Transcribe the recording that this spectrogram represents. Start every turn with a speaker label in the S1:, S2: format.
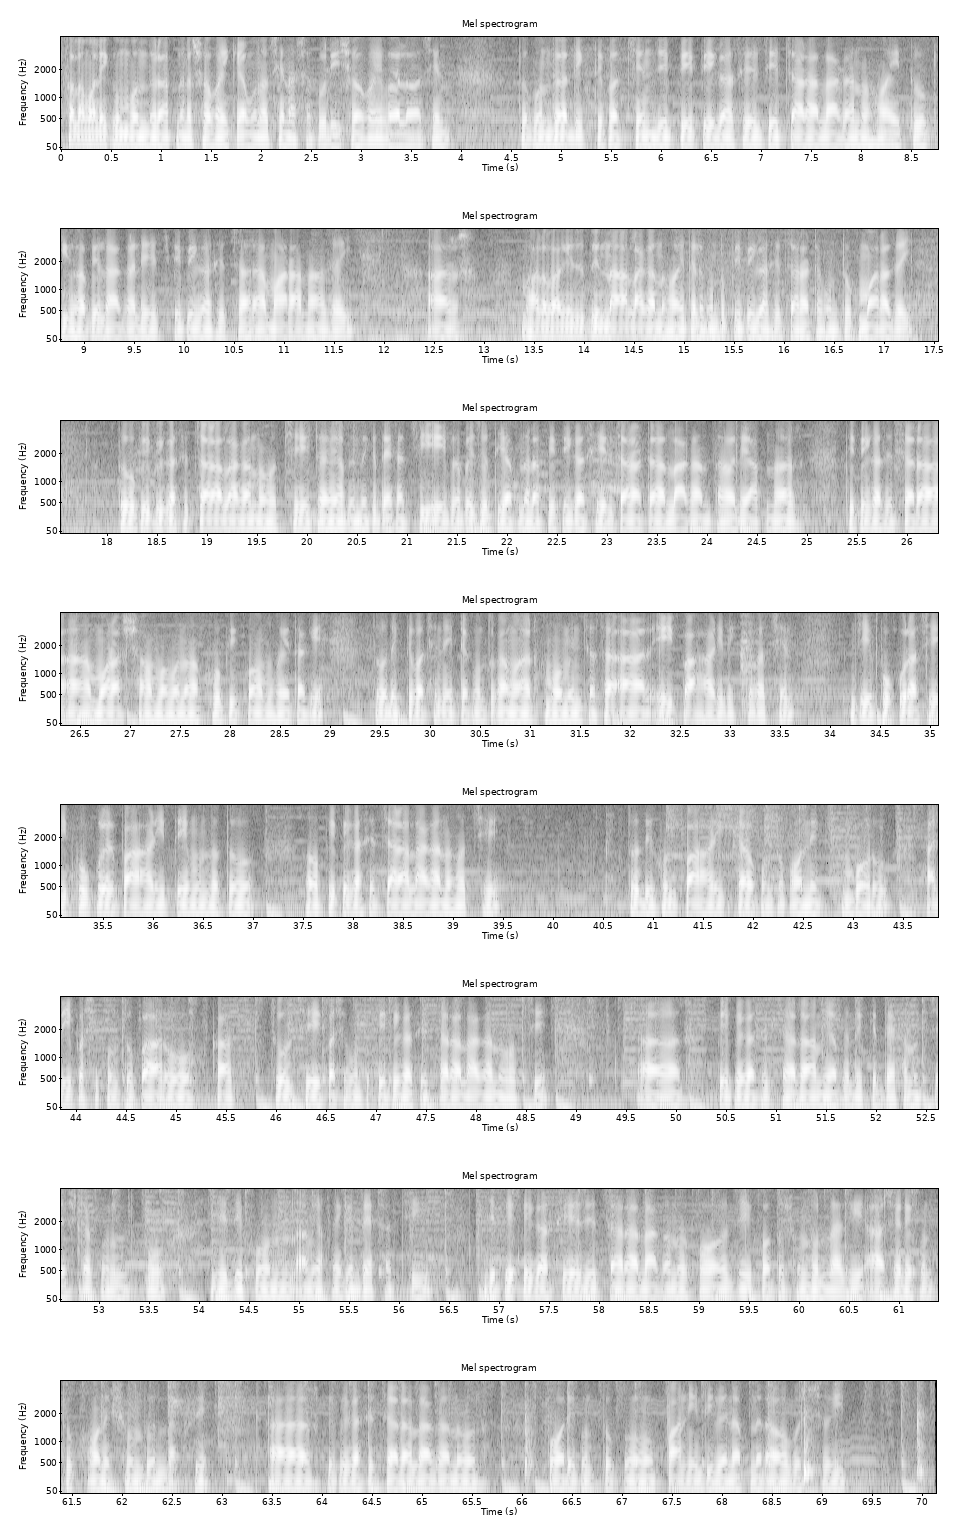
S1: আসসালামু আলাইকুম বন্ধুরা, আপনারা সবাই কেমন আছেন? আশা করি সবাই ভালো আছেন। তো বন্ধুরা, দেখতে পাচ্ছেন যে পেঁপে গাছের যে চারা লাগানো হয়, তো কীভাবে লাগালে পেঁপে গাছের চারা মারা না যায়? আর ভালোভাবে যদি না লাগানো হয়, তাহলে কিন্তু পেঁপে গাছের চারাটা কিন্তু মারা যায়। তো পেঁপে গাছের চারা লাগানো হচ্ছে এটা আমি আপনাদেরকে দেখাচ্ছি। এইভাবে যদি আপনারা পেঁপে গাছের চারাটা লাগান, তাহলে আপনার পেঁপে গাছের চারা মরার সম্ভাবনা খুবই কম হয়ে থাকে। তো দেখতে পাচ্ছেন, এটা কিন্তু আমার মোমেন চাচা। আর এই পাহাড়ি দেখতে পাচ্ছেন, যে পুকুর আছে, এই পুকুরের পাহাড়িতে মূলত পেঁপে গাছের চারা লাগানো হচ্ছে। তো দেখুন, পাহাড়িটাও কিন্তু অনেক বড়। আর এই পাশে কিন্তু আরও কাজ চলছে, এই পাশে কিন্তু পেঁপে গাছের চারা লাগানো হচ্ছে। আর পেঁপে গাছের চারা আমি আপনাদেরকে দেখানোর চেষ্টা করব। যে দেখুন, আমি আপনাকে দেখাচ্ছি। যে পেঁপে গাছে যে চারা লাগানোর পর যে কত সুন্দর লাগে, আসলে কিন্তু অনেক সুন্দর লাগছে। আর পেঁপে গাছের চারা লাগানোর পরে কিন্তু পানি দিবেন আপনারা অবশ্যই।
